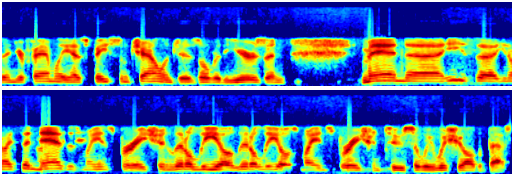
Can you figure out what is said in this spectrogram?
and your family has faced some challenges over the years, and man, uh, he's uh, you know I said Naz is my inspiration. Little Leo, little Leo's my inspiration too. So we wish you all the best.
